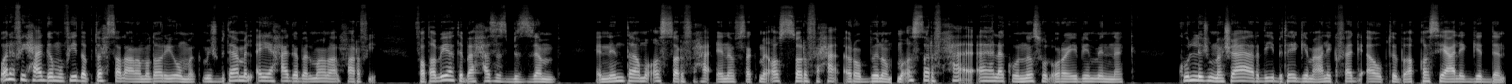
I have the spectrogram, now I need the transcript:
ولا في حاجة مفيدة بتحصل على مدار يومك مش بتعمل أي حاجة بالمعنى الحرفي. فطبيعي تبقى حاسس بالذنب إن أنت مقصر في حق نفسك مقصر في حق ربنا مقصر في حق أهلك والناس القريبين منك. كل المشاعر دي بتهجم عليك فجأة وبتبقى قاسية عليك جدا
